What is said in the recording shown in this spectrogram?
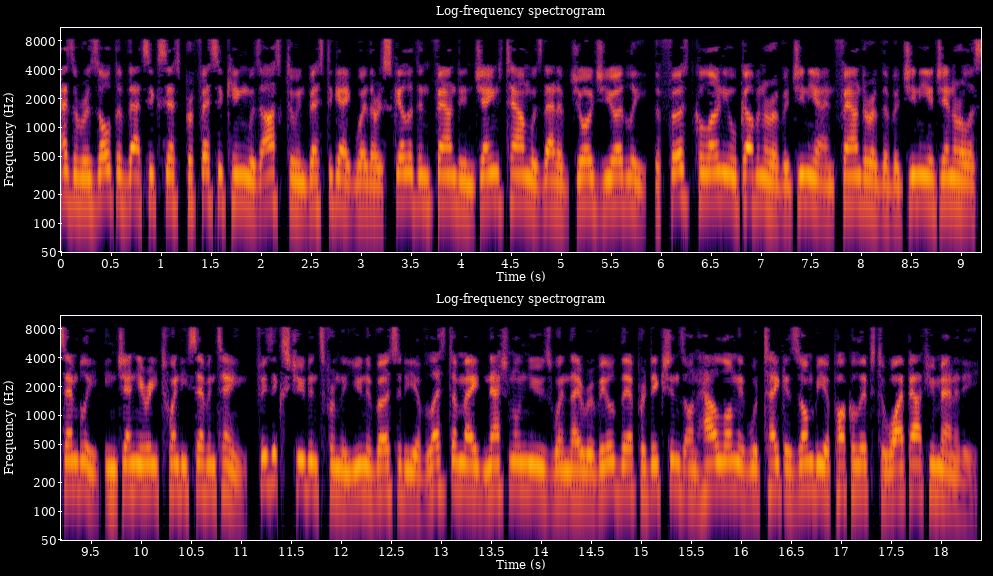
As a result of that success Professor King was asked to investigate whether a skeleton found in Jamestown was that of George Yeardley, the first colonial governor of Virginia and founder of the Virginia General Assembly. In January 2017, physics students from the University of Leicester made national news when they revealed their predictions on how long it would take a zombie apocalypse to wipe out humanity.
